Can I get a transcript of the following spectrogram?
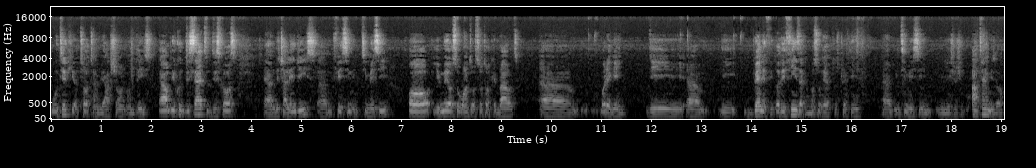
we'll take your thoughts and reaction on this. Um, you could decide to discuss um, the challenges um, facing intimacy, or you may also want to also talk about um, what again the um, the benefit or the things that can also help to strengthen um, intimacy in relationship. Our time is up,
